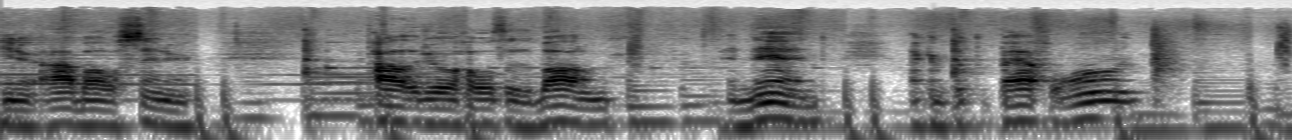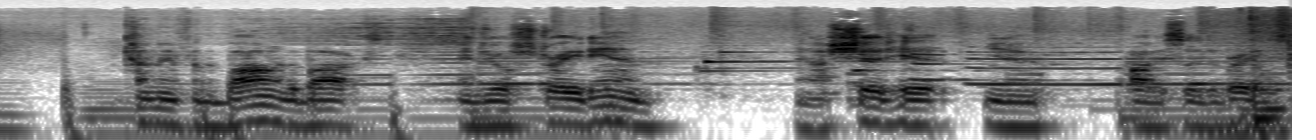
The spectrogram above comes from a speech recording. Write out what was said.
you know, eyeball center, pilot drill a hole through the bottom, and then I can put the baffle on, come in from the bottom of the box, and drill straight in and I should hit, you know, obviously the brace.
